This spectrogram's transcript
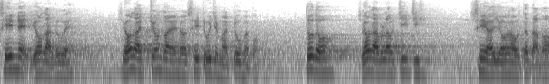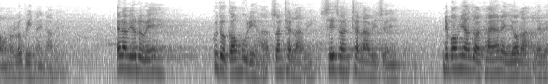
ဆေးနဲ့ယောဂလိုပဲယောဂကျွန်းသွားရင်တော့ဆေးတိုးခြင်းမှာတိုးမယ်ပေါ့သို့တော့ ယောဂဘယ်လောက်ကြီးကြီးဆေးရယောဂကိုတက်တာသွားအောင်တော့လုပ်ပေးနိုင်တာပဲအဲ့ဒါမျိုးလိုပဲကုသိုလ်ကောင်းမှုတွေဟာစွမ်းထက်လာပြီဆေးစွမ်းထက်လာပြီဆိုရင်နှစ်ပေါင်းများစွာခံရတဲ့ယောဂဟာလည်းပဲ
